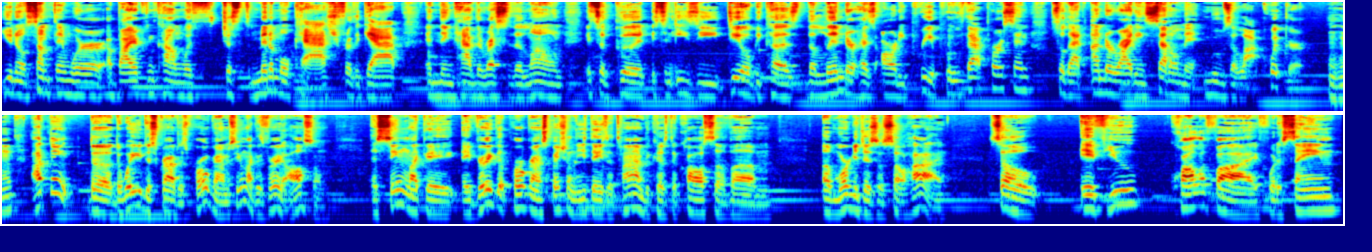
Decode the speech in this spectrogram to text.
you know something where a buyer can come with just minimal cash for the gap and then have the rest of the loan it's a good it's an easy deal because the lender has already pre-approved that person so that underwriting settlement moves a lot quicker hmm I think the the way you described this program it seemed like it's very awesome. It seemed like a, a very good program, especially in these days of time, because the cost of um, of mortgages are so high. So if you qualify for the same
